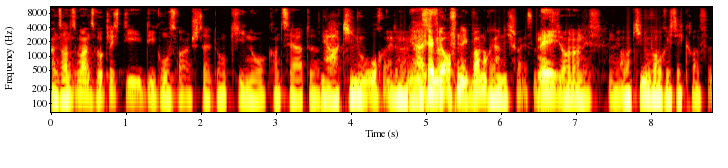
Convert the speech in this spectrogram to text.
ansonsten waren es wirklich die, die Großveranstaltungen, Kino, Konzerte. Ja, Kino auch, Alter. Ja, ist ja wieder offen. Ich war noch ja nicht scheiße. Nee, ich auch noch nicht. Nee. Aber Kino war auch richtig krass. Ja.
